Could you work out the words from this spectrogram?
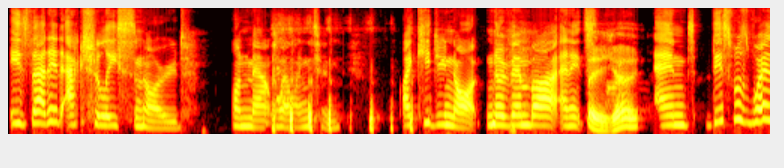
is that it actually snowed on Mount Wellington. I kid you not, November, and it's there. You go. And this was where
